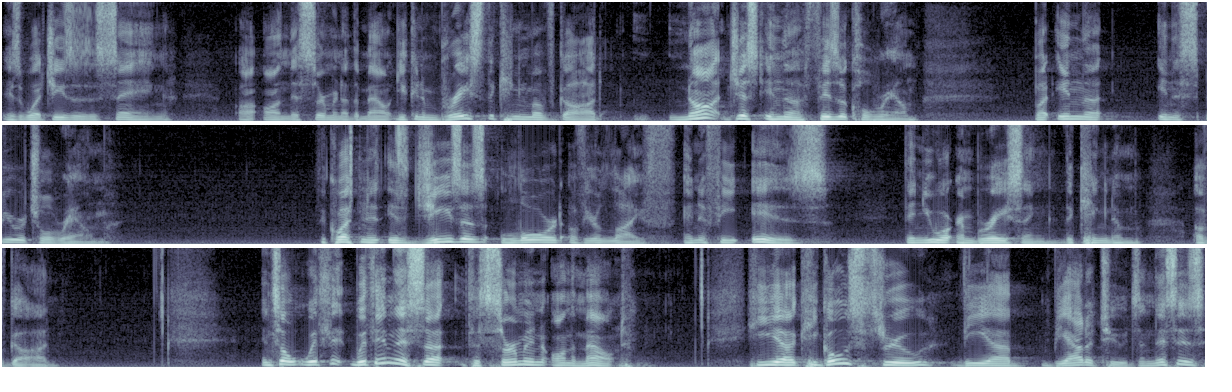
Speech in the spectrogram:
is what Jesus is saying, uh, on this Sermon of the Mount. You can embrace the kingdom of God not just in the physical realm, but in the, in the spiritual realm. The question is Is Jesus Lord of your life? And if he is, then you are embracing the kingdom of God. And so within this uh, the Sermon on the Mount, he, uh, he goes through the uh, Beatitudes, and this is,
